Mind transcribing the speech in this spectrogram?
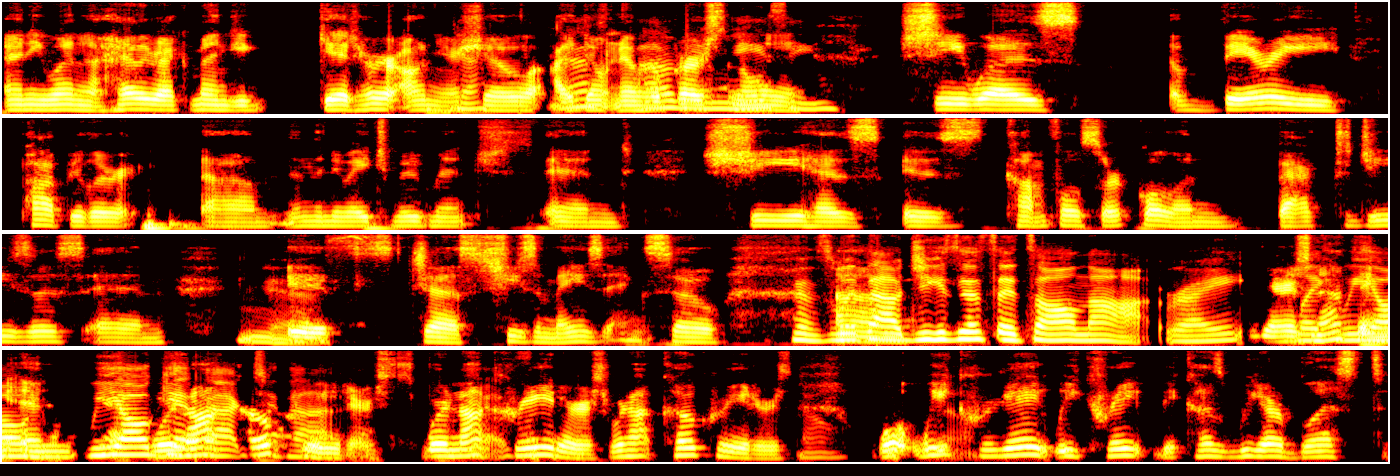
anyone, I highly recommend you get her on your yeah. show. I don't know her personally. She was a very popular um, in the New Age movement, and she has is come full circle and back to Jesus, and yes. it's just she's amazing. So because without um, Jesus, it's all not right. There's like nothing. We all and we yeah, all get back to that. We're not yes. creators. We're not co-creators. No, what we no. create, we create because we are blessed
